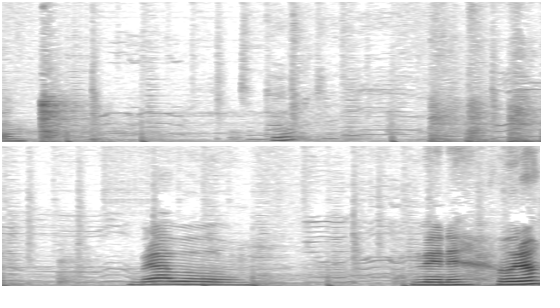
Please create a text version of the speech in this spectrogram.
Però. Tu? Bravo! Bene, ora?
